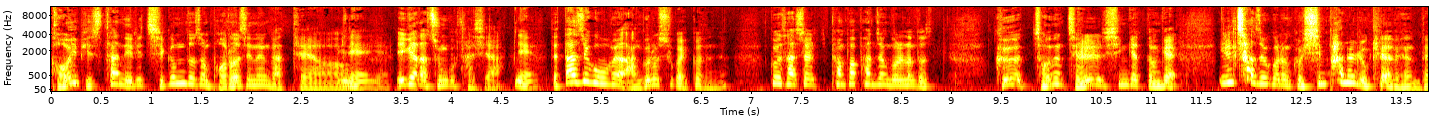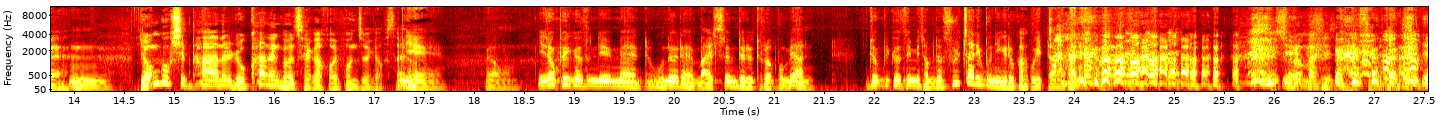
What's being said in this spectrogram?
거의 비슷한 일이 지금도 좀 벌어지는 것 같아요. 예, 예. 이게 다 중국 탓이야. 예. 근데 따지고 보면 안 그럴 수가 있거든요. 그 사실 편파 판정 논란도 그 저는 제일 신기했던 게 1차적으로는 그 심판을 욕해야 되는데 음. 영국 심판을 욕하는 건 제가 거의 본 적이 없어요. 예. 어. 이정필 교수님의 오늘의 말씀들을 들어보면 이정필 교수님이 점점 술자리 분위기로 가고 있다라는 술은 마시지 않습니다. 예.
